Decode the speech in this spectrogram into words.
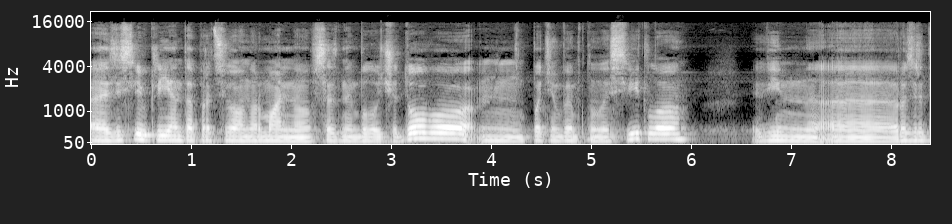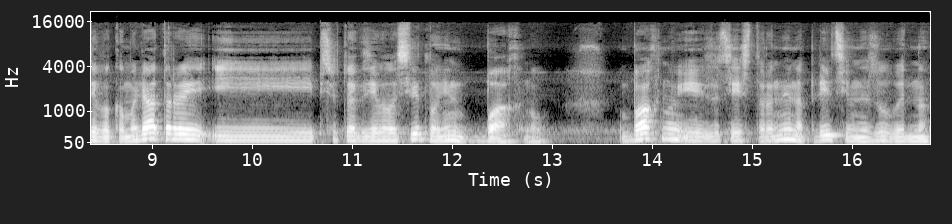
Е, Зі слів клієнта працював нормально, все з ним було чудово. Потім вимкнули світло, він е, розрядив акумулятори, і після того, як з'явилося світло, він бахнув. Бахнув, і з цієї сторони на плівці внизу видно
